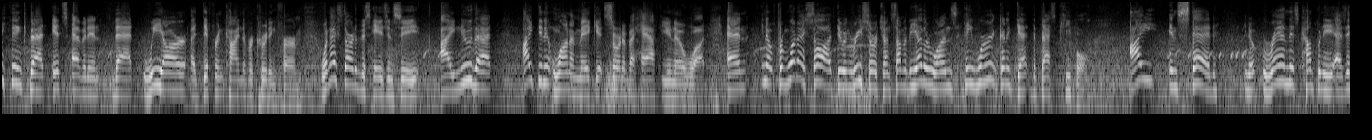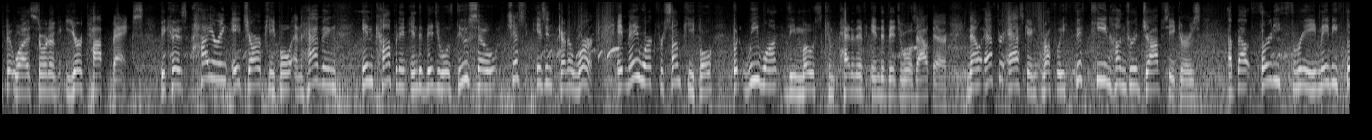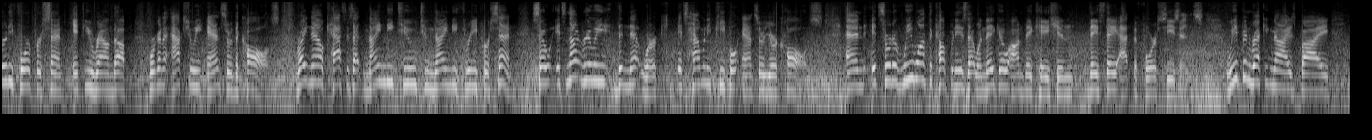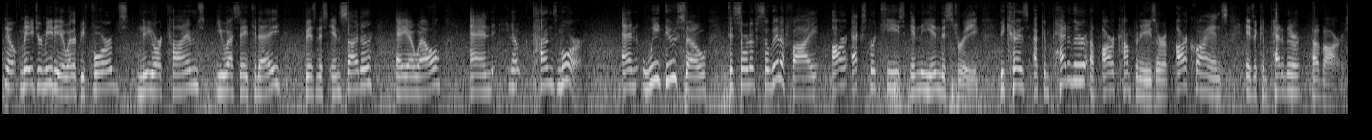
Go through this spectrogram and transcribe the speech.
I think that it's evident that we are a different kind of recruiting firm. When I started this agency, I knew that I didn't want to make it sort of a half you know what. And you know, from what I saw doing research on some of the other ones, they weren't going to get the best people. I instead you know, ran this company as if it was sort of your top banks. Because hiring HR people and having incompetent individuals do so just isn't gonna work. It may work for some people, but we want the most competitive individuals out there. Now, after asking roughly 1,500 job seekers about 33, maybe 34% if you round up, we're going to actually answer the calls. Right now, KAS is at 92 to 93%. So it's not really the network, it's how many people answer your calls. And it's sort of, we want the companies that when they go on vacation, they stay at the Four Seasons. We've been recognized by you know, major media, whether it be Forbes, New York Times, USA Today, Business Insider, AOL, and you know, tons more. And we do so to sort of solidify our expertise in the industry because a competitor of our companies or of our clients is a competitor of ours.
